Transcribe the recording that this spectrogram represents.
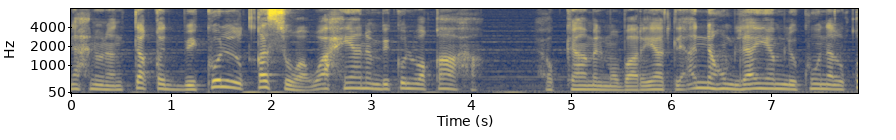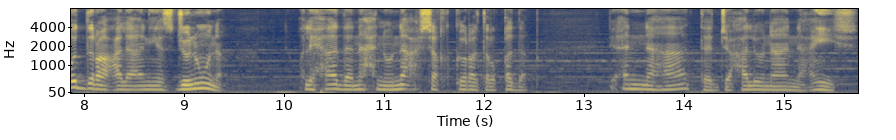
نحن ننتقد بكل قسوة وأحيانا بكل وقاحة حكام المباريات لأنهم لا يملكون القدرة على أن يسجنونا. ولهذا نحن نعشق كرة القدم لأنها تجعلنا نعيش.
